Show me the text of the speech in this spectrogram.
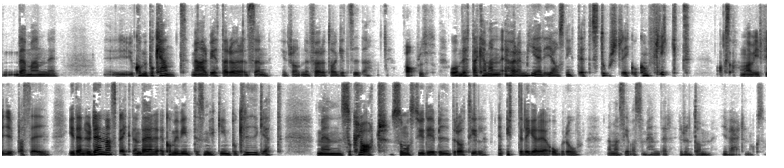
där man eh, kommer på kant med arbetarrörelsen från företagets sida. Ja, precis. Och om detta kan man höra mer i avsnittet Storstrejk och konflikt också, om man vill fördjupa sig i den, ur den aspekten. Där kommer vi inte så mycket in på kriget. Men såklart så måste ju det bidra till en ytterligare oro när man ser vad som händer runt om i världen också.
